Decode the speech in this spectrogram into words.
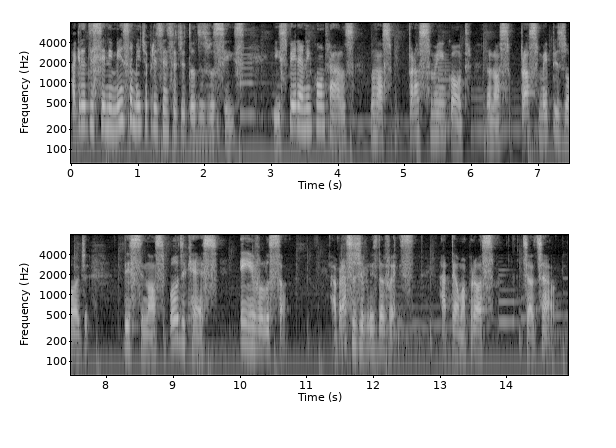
agradecendo imensamente a presença de todos vocês e esperando encontrá-los no nosso próximo encontro, no nosso próximo episódio desse nosso podcast em evolução. Abraços de Luiz Davanes. Até uma próxima. Tchau, tchau.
